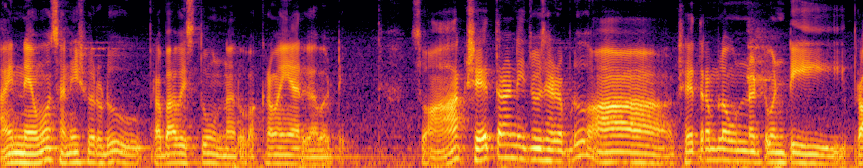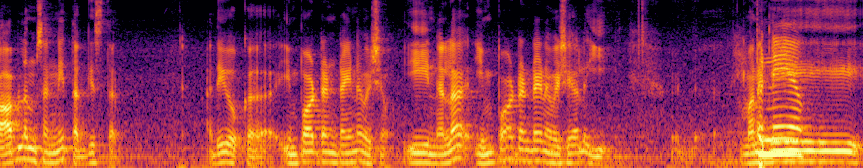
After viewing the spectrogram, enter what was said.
ఆయన్నేమో శనీశ్వరుడు ప్రభావిస్తూ ఉన్నారు వక్రమయ్యారు కాబట్టి. సో ఆ క్షేత్రాన్ని చూసేటప్పుడు ఆ క్షేత్రంలో ఉన్నటువంటి ప్రాబ్లమ్స్ అన్నీ తగ్గిస్తారు. అది ఒక ఇంపార్టెంట్ అయిన విషయం. ఈ నెల ఇంపార్టెంట్ అయిన విషయాలు ఈ మనకి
